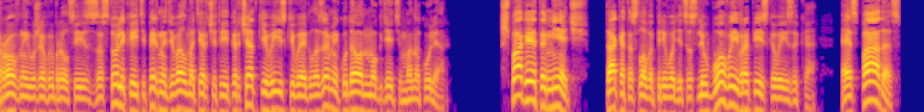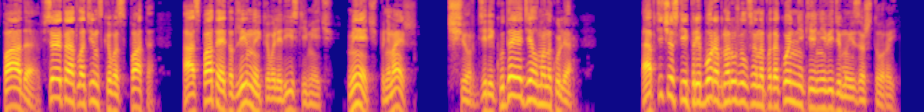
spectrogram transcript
Ровный уже выбрался из-за столика и теперь надевал матерчатые перчатки, выискивая глазами, куда он мог деть монокуляр. «Шпага — это меч». Так это слово переводится с любого европейского языка. «Эспада», «спада» — все это от латинского «спата». А «спата» — это длинный кавалерийский меч. Меч, понимаешь? Черт дери, куда я дел монокуляр? Оптический прибор обнаружился на подоконнике, невидимый за шторой.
